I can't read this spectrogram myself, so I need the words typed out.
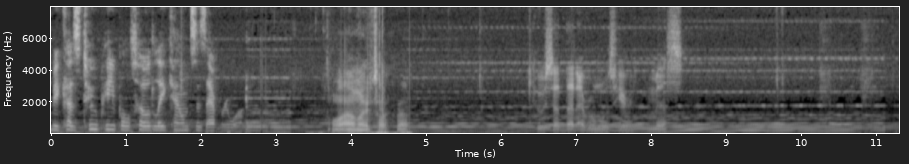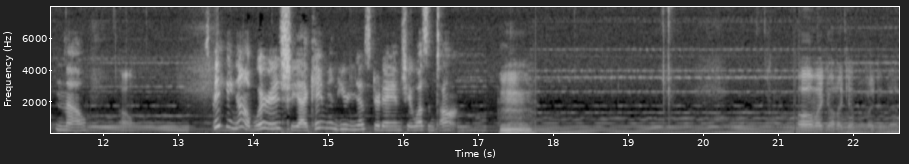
Because two people totally counts as everyone. Well, I don't know what you're talking about. Who said that everyone was here? Miss? No. Oh. Speaking of, where is she? I came in here yesterday and she wasn't on. Hmm. Oh my god, I can't believe I did that.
